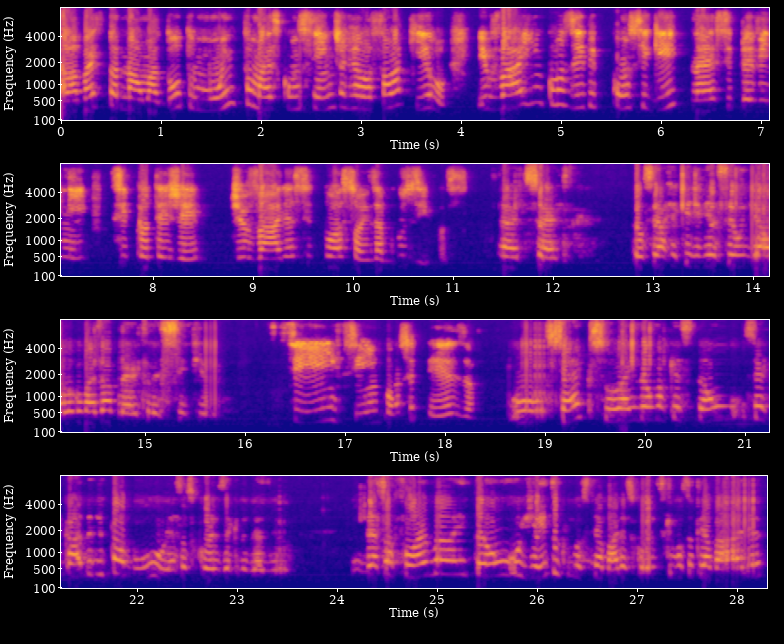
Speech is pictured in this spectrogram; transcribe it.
ela vai se tornar um adulto muito mais consciente em relação àquilo e vai, inclusive, conseguir né, se prevenir, se proteger de várias situações abusivas. Certo, certo. Então você acha que devia ser um diálogo mais aberto nesse sentido? Sim, sim, com certeza o sexo ainda é uma questão cercada de tabu e essas coisas aqui no Brasil. Dessa forma, então, o jeito que você trabalha, as coisas que você trabalha,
